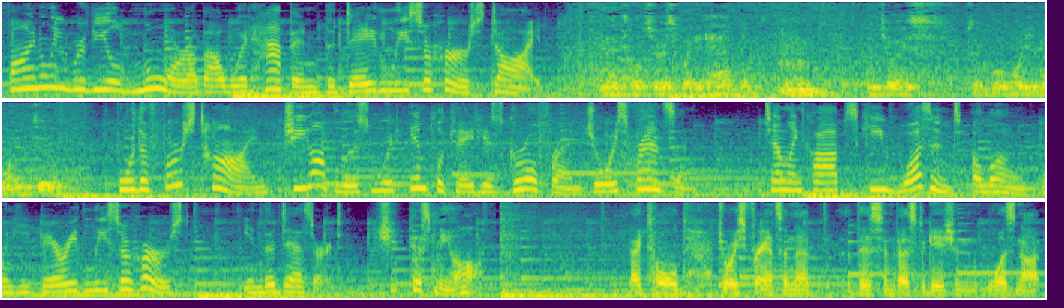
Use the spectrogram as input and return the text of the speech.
finally revealed more about what happened the day Leisha Hurst died. And I told Joyce what had happened. And Joyce said, Well, what do you want to do? For the first time, Chiapulis would implicate his girlfriend, Joyce Franson, telling cops he wasn't alone when he buried Leisha Hurst in the desert. She pissed me off. I told Joyce Franson that this investigation was not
